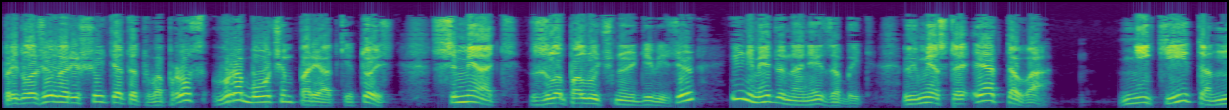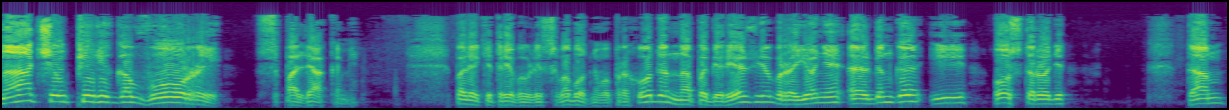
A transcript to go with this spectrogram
предложила решить этот вопрос в рабочем порядке, то есть смять злополучную дивизию и немедленно о ней забыть. Вместо этого Никита начал переговоры с поляками. Поляки требовали свободного прохода на побережье в районе Эльбинга и Остероде, там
